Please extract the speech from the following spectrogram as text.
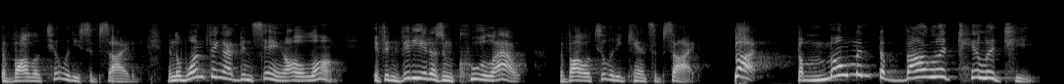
the volatility subsided. And the one thing I've been saying all along if NVIDIA doesn't cool out, the volatility can't subside. But the moment the volatility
